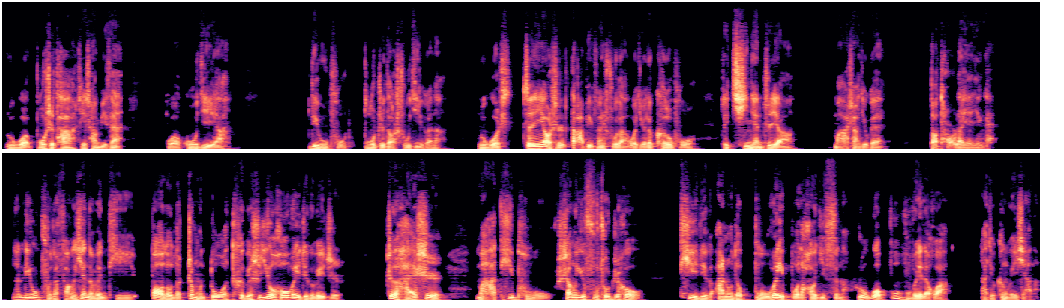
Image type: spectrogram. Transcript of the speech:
如果不是他这场比赛，我估计呀，利物浦不知道输几个呢。如果是真要是大比分输了，我觉得克鲁普这七年之痒马上就该到头了，也应该。那利物浦的防线的问题暴露了这么多，特别是右后卫这个位置，这还是马蒂普伤愈复出之后替这个阿诺德补位补了好几次呢。如果不补位的话，那就更危险了。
